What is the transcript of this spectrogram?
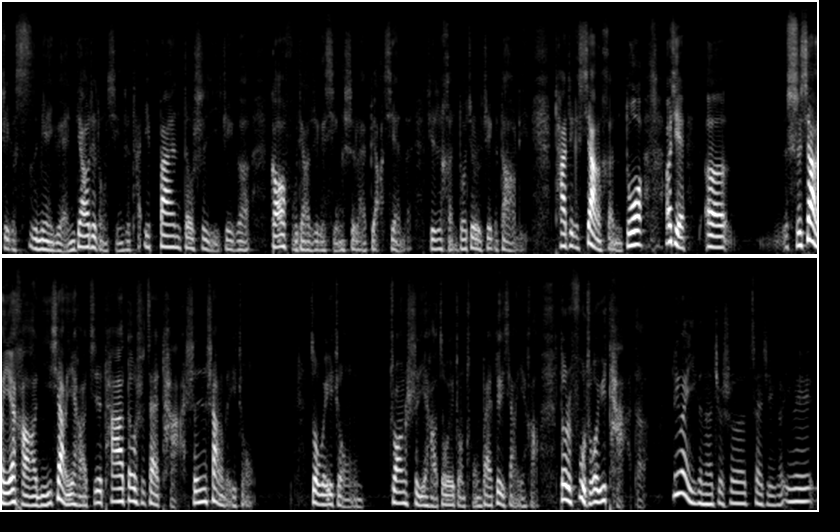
这个四面圆雕这种形式，它一般都是以这个高浮雕的这个形式来表现的。其实很多就是这个道理，它这个像很多，而且呃。石像也好，泥像也好，其实它都是在塔身上的一种，作为一种装饰也好，作为一种崇拜对象也好，都是附着于塔的。另外一个呢，就是说，在这个，因为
